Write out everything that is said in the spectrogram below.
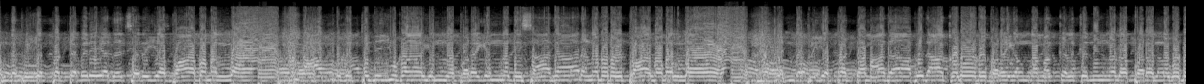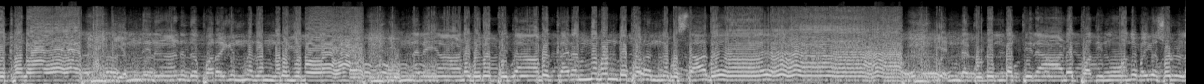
എന്റെ പ്രിയപ്പെട്ടവരെ അത് ചെറിയ പാപമല്ല. ആത്മഹത്യ ചെയ്യുക എന്ന് പറയുന്നത് സാധാരണ ഒരു പാപമല്ല. എന്റെ പ്രിയപ്പെട്ട മാതാപിതാക്കളോട് പറയുന്ന മക്കൾക്ക് നിങ്ങൾ പറഞ്ഞു കൊടുക്കണോ. എന്തിനാണിത് പറയുന്നതെന്നറിയുമോ? ഇന്നലെയാണ് ഒരു പിതാവ് കരന്നുകൊണ്ട് പറഞ്ഞു ഉസ്താദ് എന്റെ കുടുംബത്തിലാണ് പതിമൂന്ന് വയസ്സുള്ള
